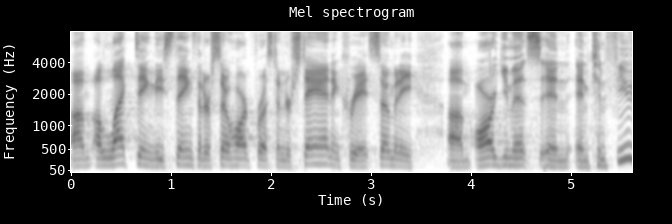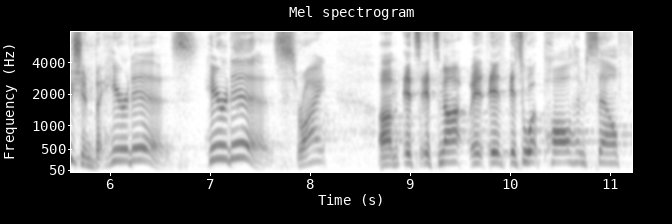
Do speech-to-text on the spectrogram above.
um, electing, these things that are so hard for us to understand and create so many um, arguments and, and confusion. But here it is. Here it is, right? Um, it's, it's, not, it, it's what Paul himself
